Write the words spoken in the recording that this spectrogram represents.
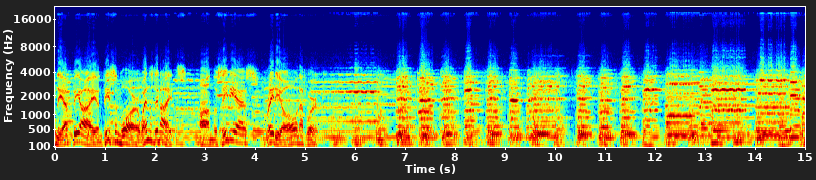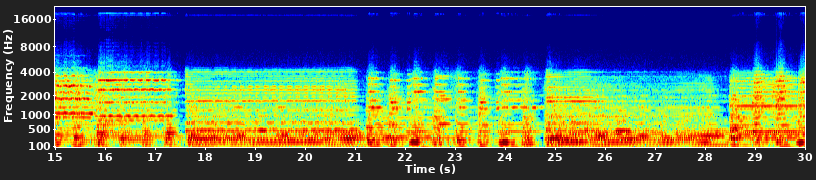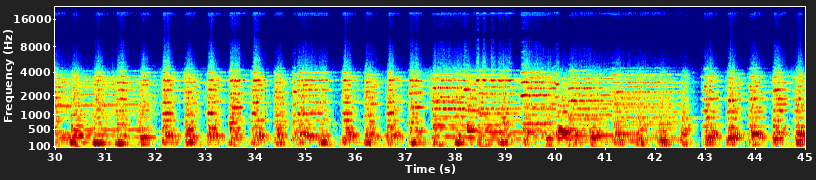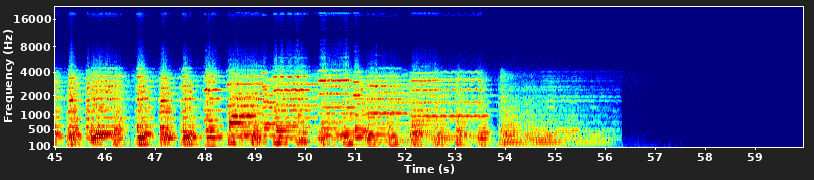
the FBI in Peace and War Wednesday nights on the CBS Radio Network.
